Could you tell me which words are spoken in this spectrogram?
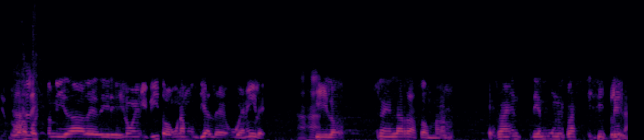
Yo tuve Dale. la oportunidad de dirigir un equipito, una mundial de juveniles. Ajá. Y lo tienen la razón, mano. Esa gente tiene una clase de disciplina.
